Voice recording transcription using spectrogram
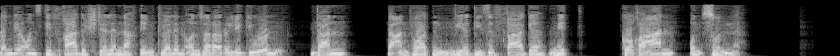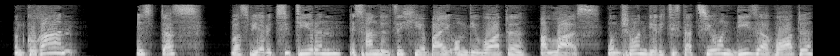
Wenn wir uns die Frage stellen nach den Quellen unserer Religion, dann beantworten wir diese Frage mit Koran und Sunna. Und Koran ist das, was wir rezitieren. Es handelt sich hierbei um die Worte Allahs. Und schon die Rezitation dieser Worte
